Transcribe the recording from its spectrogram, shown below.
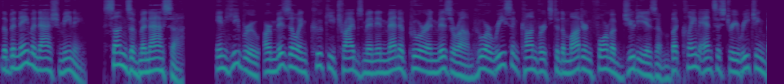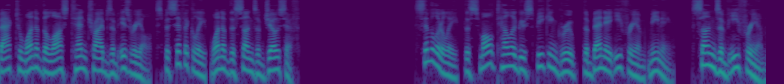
The B'nai Manash meaning, sons of Manasseh, in Hebrew, are Mizo and Kuki tribesmen in Manipur and Mizoram who are recent converts to the modern form of Judaism but claim ancestry reaching back to one of the lost ten tribes of Israel, specifically, one of the sons of Joseph. Similarly, the small Telugu-speaking group, the Bene Ephraim meaning, sons of Ephraim,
